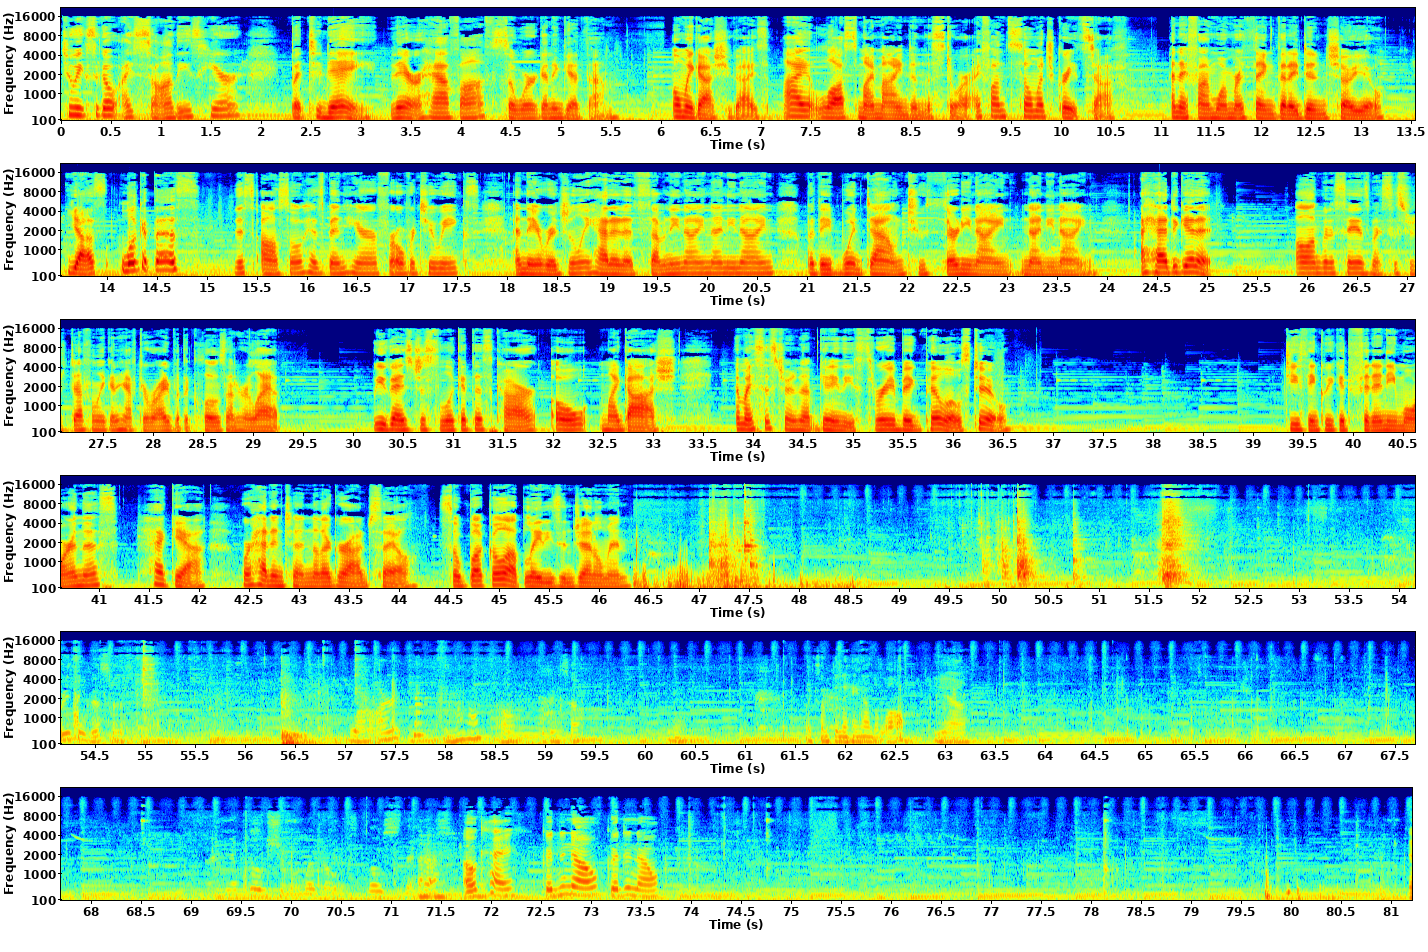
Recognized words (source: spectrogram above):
Two weeks ago, I saw these here, but today they're half off, so we're gonna get them. Oh my gosh, you guys, I lost my mind in the store. I found so much great stuff. And I found one more thing that I didn't show you. Yes, look at this. This also has been here for over two weeks, and they originally had it at $79.99, but they went down to $39.99. I had to get it. All I'm going to say is my sister's definitely going to have to ride with the clothes on her lap. Will you guys just look at this car? Oh my gosh. And my sister ended up getting these three big pillows too. Do you think we could fit any more in this? Heck yeah. We're heading to another garage sale. So buckle up, ladies and gentlemen. What do you think this is? wall art? I don't. Oh, I think so. Yeah. Like something to hang on the wall. Yeah. Okay, good to know. Good to know.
